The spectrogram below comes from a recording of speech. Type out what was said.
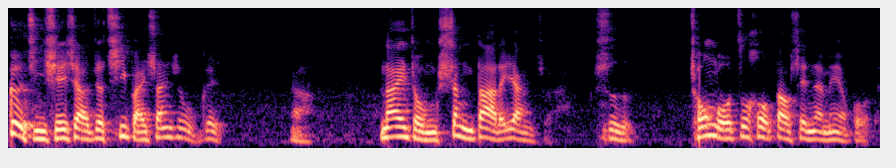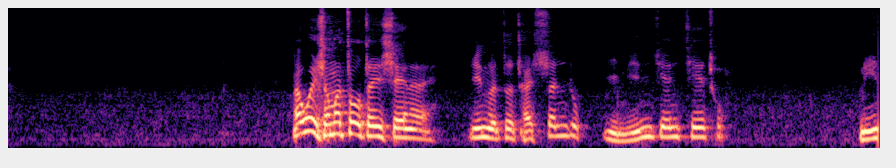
各级学校就七百三十五个人，啊，那一种盛大的样子，是从我之后到现在没有过的。那为什么做这些呢？因为这才深入与民间接触。你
